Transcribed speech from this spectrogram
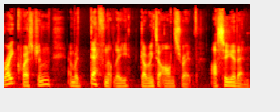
Great question, and we're definitely going to answer it. I'll see you then.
